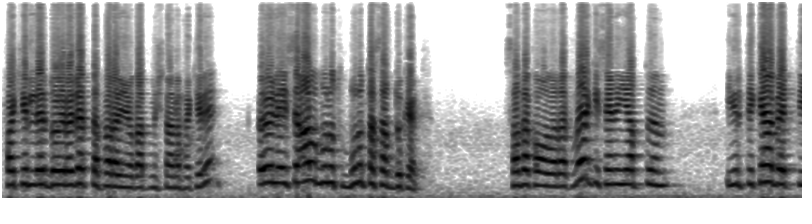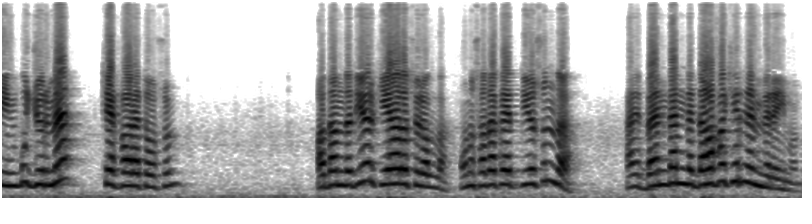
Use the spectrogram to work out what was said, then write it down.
fakirleri doyuracak da paran yok 60 tane fakiri. Öyleyse al bunu bunu tasadduk et. Sadaka olarak ver ki senin yaptığın irtikab ettiğin bu cürme kefaret olsun. Adam da diyor ki ya Resulallah onu sadaka et diyorsun da hani benden de daha fakirine mi vereyim onu?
